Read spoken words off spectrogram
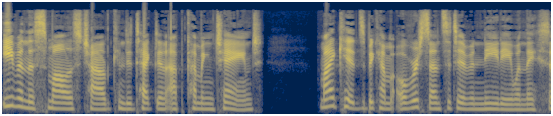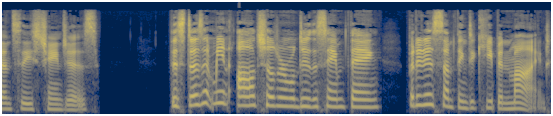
Even the smallest child can detect an upcoming change. My kids become oversensitive and needy when they sense these changes. This doesn't mean all children will do the same thing, but it is something to keep in mind.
